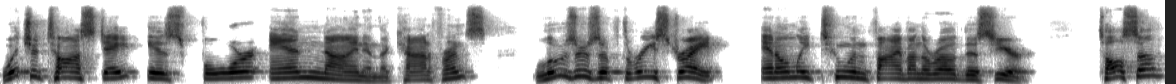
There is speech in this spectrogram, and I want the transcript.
Wichita State is four and nine in the conference losers of three straight, and only two and five on the road this year. Tulsa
